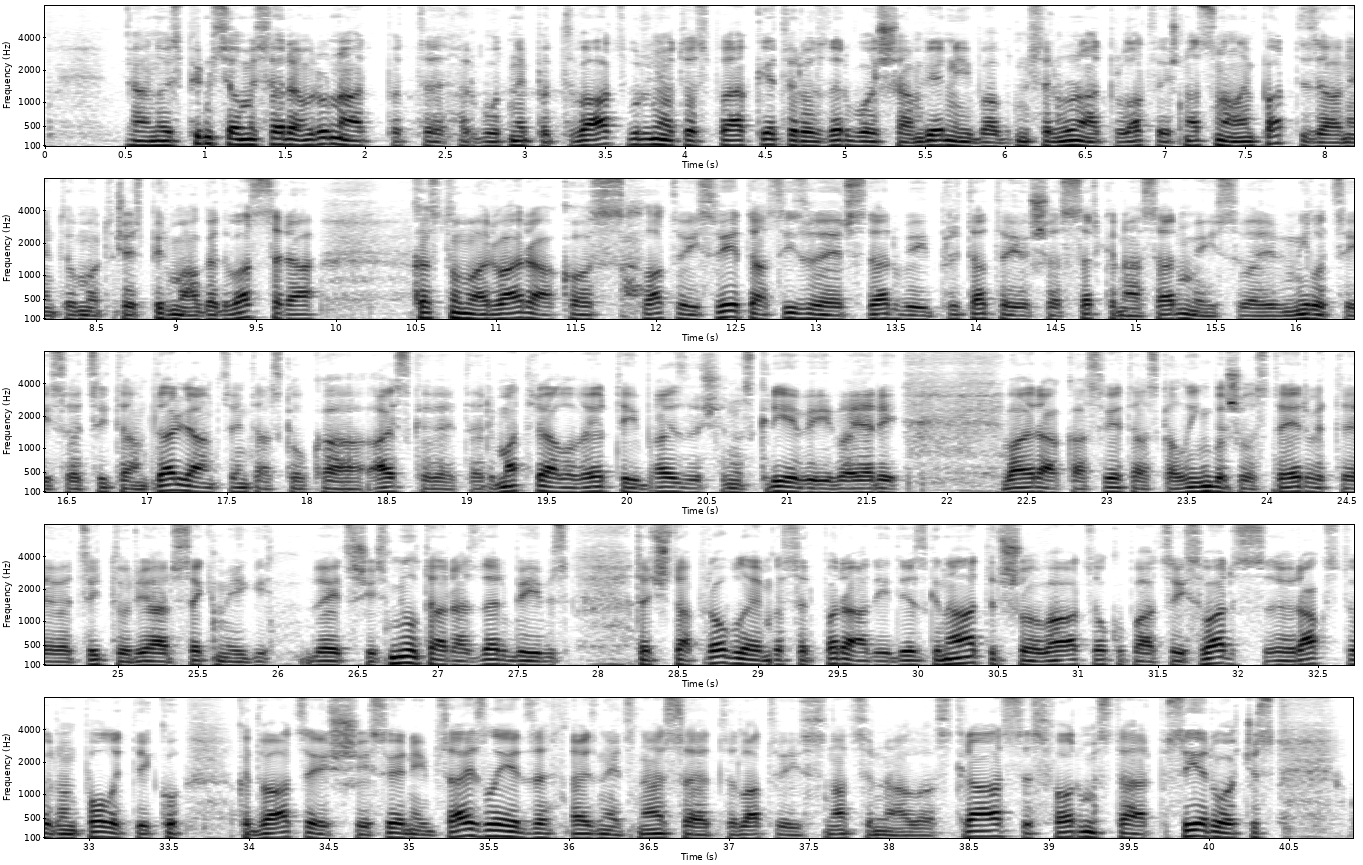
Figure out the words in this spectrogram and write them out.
Jā, nu vispirms jau mēs varam runāt pat, eh, varbūt ne pat Vācu bruņoto spēku ietvaros darbojušām vienībām, bet mēs varam runāt par Latviešu nacionālajiem partizāniem. Tomēr 41. gada vasarā kas tomēr vairākos Latvijas vietās izvērsa darbību pret atējušās sarkanās armijas vai milicijas vai citām daļām, centās kaut kā aizkavēt arī materiālo vērtību aizvešanu uz Krieviju vai arī vairākās vietās, kā Limbažos, Tērvetē vai citur, jā, ir sekmīgi veids šīs militārās darbības. Taču tā problēma, kas ir parādīta diezgan ātri šo vācu okupācijas varas eh, raksturu un politiku, kad vācieši šīs vienības aizliedza, aizniedz nesēt Latvijas nacionālās krāsas, formas tērpus, ieročus,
